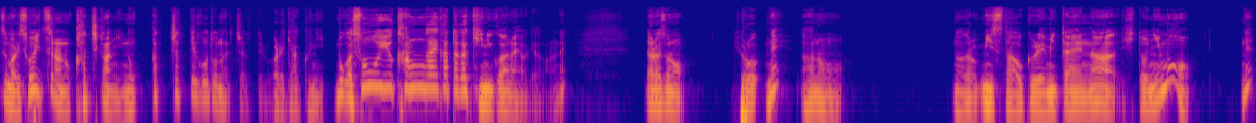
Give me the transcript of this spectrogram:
つまりそいつらの価値観に乗っかっちゃってることになっちゃってるから逆に僕はそういう考え方が気に食わないわけだからねだからそのひょろねあのなんだろうミスター遅れみたいな人にもね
